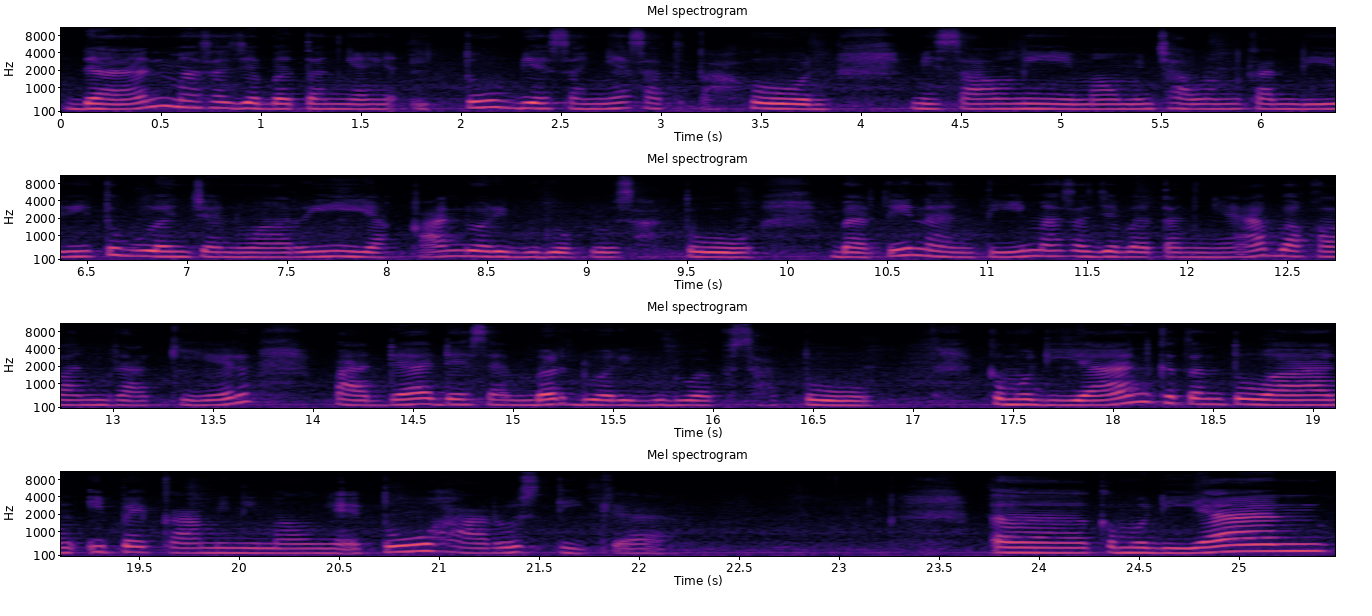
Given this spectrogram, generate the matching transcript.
dan masa jabatannya itu biasanya satu tahun. Misal nih mau mencalonkan diri itu bulan Januari ya kan 2021 berarti nanti masa jabatannya bakalan berakhir pada Desember 2021 kemudian ketentuan IPK minimalnya itu harus tiga. Uh, kemudian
